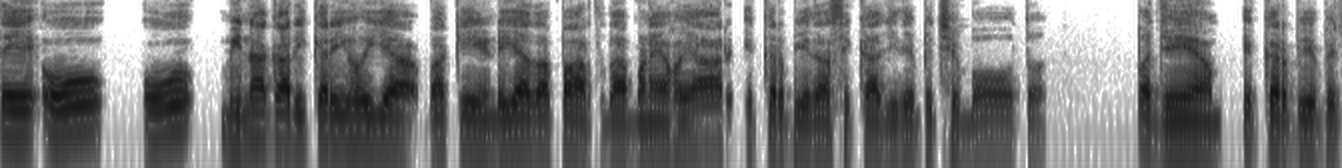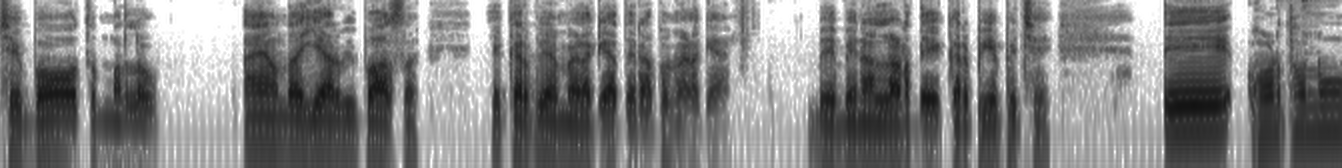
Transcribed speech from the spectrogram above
ਤੇ ਉਹ ਉਹ ਮੀਨਾਕਾਰੀ ਕਰੀ ਹੋਈ ਆ, ਬਾਕੀ ਇੰਡੀਆ ਦਾ ਭਾਰਤ ਦਾ ਬਣਿਆ ਹੋਇਆ 1 ਰੁਪਏ ਦਾ ਸਿੱਕਾ ਜਿਹਦੇ ਪਿੱਛੇ ਬਹੁਤ ਭੱਜੇ ਆ 1 ਰੁਪਏ ਪਿੱਛੇ ਬਹੁਤ ਮਤਲਬ ਐ ਹੁੰਦਾ ਸੀ ਯਾਰ ਵੀ ਬਸ 1 ਰੁਪਿਆ ਮਿਲ ਗਿਆ ਤੇ ਰੱਬ ਮਿਲ ਗਿਆ, ਬੇਬੇ ਨਾਲ ਲੜਦੇ 1 ਰੁਪਏ ਪਿੱਛੇ। ਤੇ ਹੁਣ ਤੁਹਾਨੂੰ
